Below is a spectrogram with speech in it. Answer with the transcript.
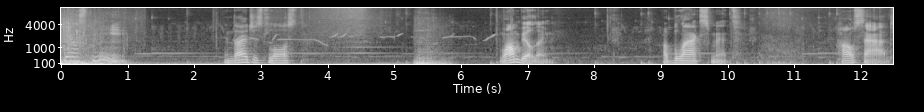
against me. And I just lost one building. A blacksmith. How sad.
